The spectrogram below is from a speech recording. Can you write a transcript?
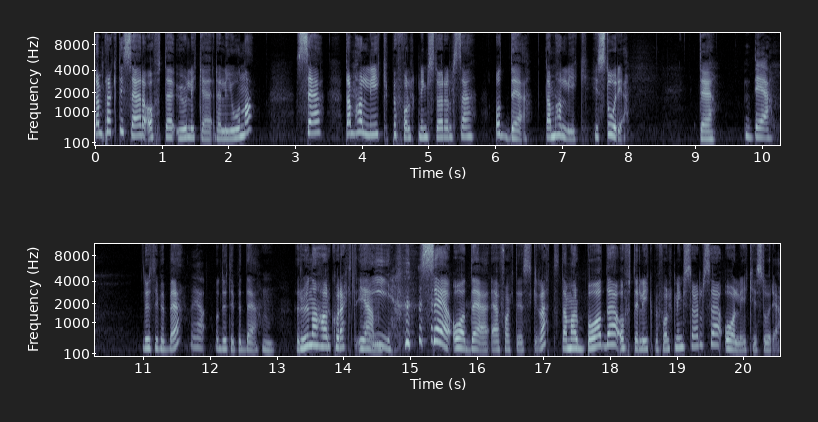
De praktiserer ofte ulike religioner. C. De har lik befolkningsstørrelse. Og D. De har lik historie. D. B. Du tipper B, Ja. og du tipper D. Mm. Runa har korrekt igjen. C og D er faktisk rett. De har både ofte lik befolkningsstørrelse og lik historie.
